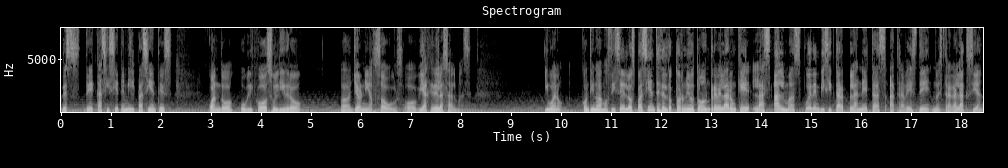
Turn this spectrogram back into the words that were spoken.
de, casi 7.000 pacientes cuando publicó su libro ah, Journey of Souls o Viaje de las Almas. Y bueno, continuamos. Dice, los pacientes del doctor Newton revelaron que las almas pueden visitar planetas a través de nuestra galaxia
